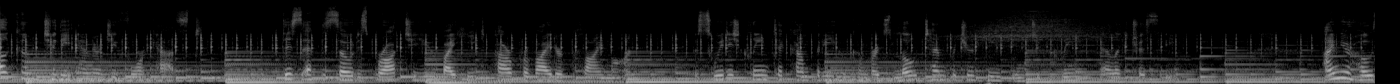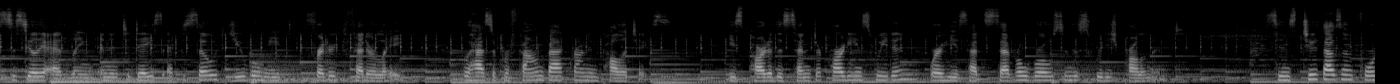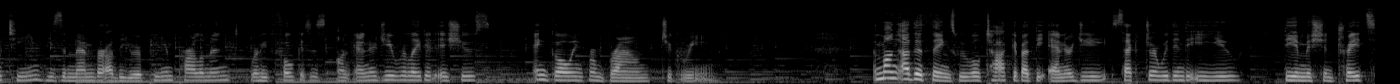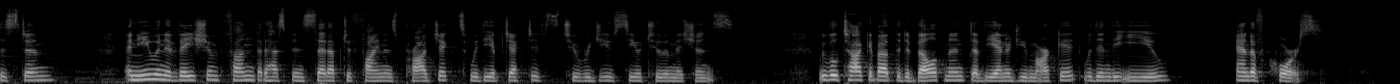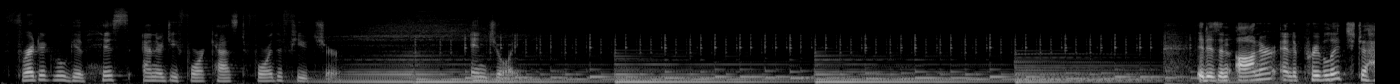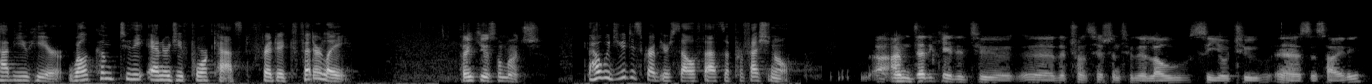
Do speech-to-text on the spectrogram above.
Welcome to the Energy Forecast. This episode is brought to you by heat power provider Climeon, a Swedish clean tech company who converts low temperature heat into clean electricity. I'm your host, Cecilia Edling, and in today's episode, you will meet Fredrick Federley, who has a profound background in politics. He's part of the Centre Party in Sweden, where he has had several roles in the Swedish parliament. Since 2014, he's a member of the European Parliament, where he focuses on energy related issues and going from brown to green. Among other things, we will talk about the energy sector within the EU, the emission trade system, a new innovation fund that has been set up to finance projects with the objectives to reduce CO2 emissions. We will talk about the development of the energy market within the EU, and of course, Fredrick will give his energy forecast for the future. Enjoy. It is an honor and a privilege to have you here. Welcome to the Energy Forecast, Frederick Federley. Thank you so much. How would you describe yourself as a professional? I'm dedicated to uh, the transition to the low CO2 uh, society.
